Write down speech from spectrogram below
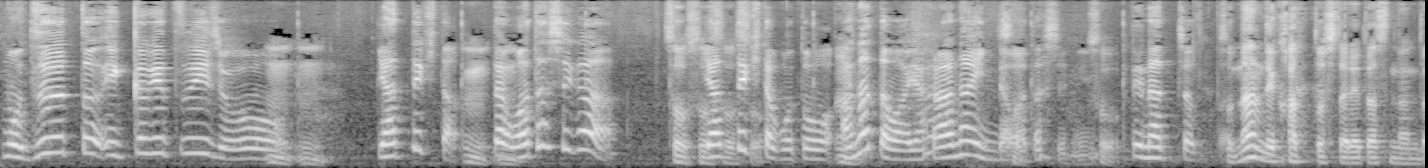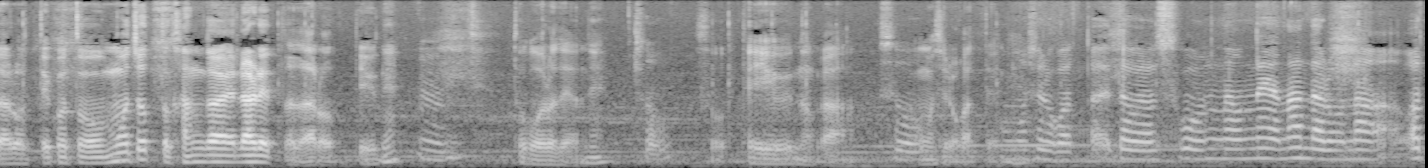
もうずっと1ヶ月以うん上うん。やってきた、うん。だから私がそうそうそうそう。やってきたことをうん。あなたはやらないんだ、そう。私に。そう。ってなっちゃった。そうなんでカットしたレタスなんだろうってことをもうちょっと考えられただろうっていうね。うん。ところだよね。そう。そう。っていうのがそう。面白かったよね。面白かった。だからすごいなねなんだろうな。わ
